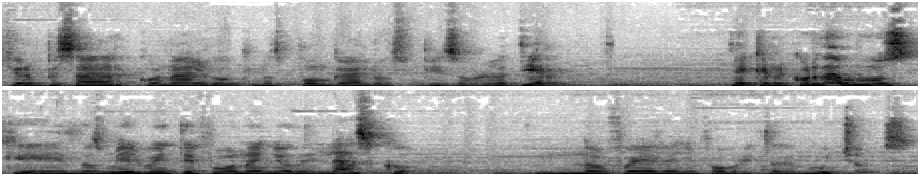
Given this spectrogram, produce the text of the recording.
quiero empezar con algo que nos ponga los pies sobre la tierra. Ya que recordemos que el 2020 fue un año del asco no fue el año favorito de muchos.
